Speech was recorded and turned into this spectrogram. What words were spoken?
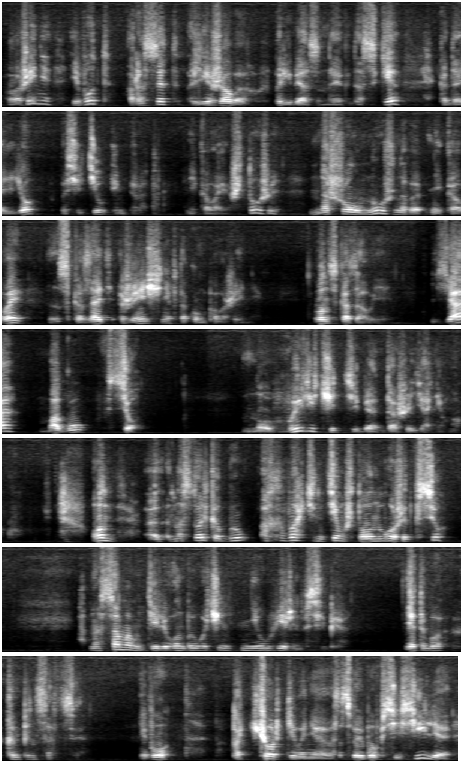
положение. И вот Рассет лежала привязанная к доске, когда ее посетил император Николай. Что же нашел нужного Николай сказать женщине в таком положении. Он сказал ей, я могу все, но вылечить тебя даже я не могу. Он э, настолько был охвачен тем, что он может все. На самом деле он был очень неуверен в себе. Это была компенсация. Его подчеркивание своего всесилия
